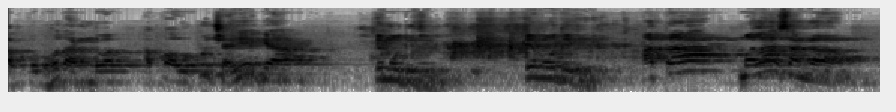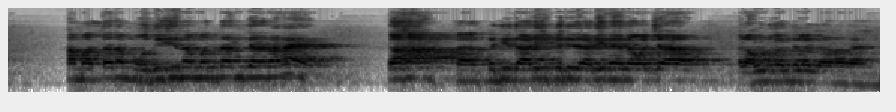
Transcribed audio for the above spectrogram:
आपको बहुत आनंद हुआ। आपको और कुछ चाहिए क्या? हे मोदीजी हे मोदीजी। आता मला सांगा हा म्हातारा मोदीजींना मतदान करणार आहे? का हा कधी दाढी कधी दाढी नाही नावाच्या राहुल गांधीला करणार आहे?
